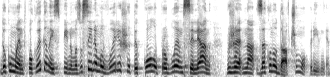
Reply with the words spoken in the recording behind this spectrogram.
Документ покликаний спільними зусиллями вирішити коло проблем селян вже на законодавчому рівні.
